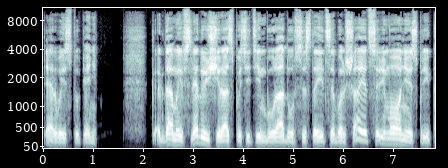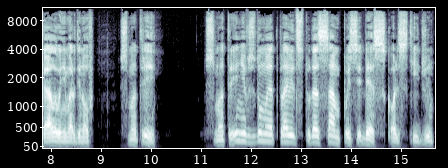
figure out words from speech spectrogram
первой ступени. Когда мы в следующий раз посетим Бураду, состоится большая церемония с прикалыванием орденов. Смотри, Смотри, не вздумай отправиться туда сам по себе, скользкий Джим.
